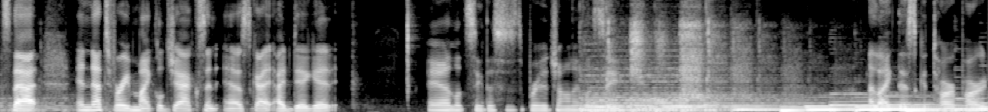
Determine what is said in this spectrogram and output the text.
That's that. And that's very Michael Jackson esque. I, I dig it. And let's see, this is the bridge on it. Let's see. I like this guitar part.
